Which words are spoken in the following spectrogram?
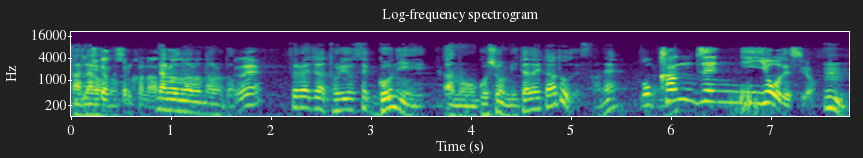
あなる時間ほかかるかなどなるほどなるほどなるほど。ね。それはじゃあ取り寄せ後にあのご賞味いただいた後ですかね。もう完全に用ですよ。うん。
